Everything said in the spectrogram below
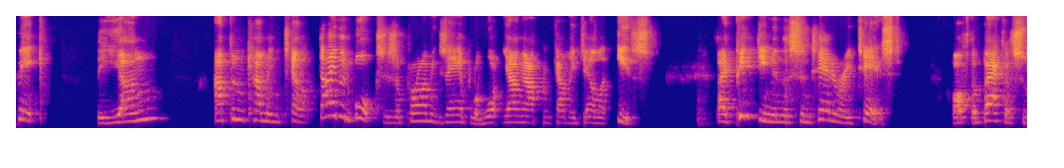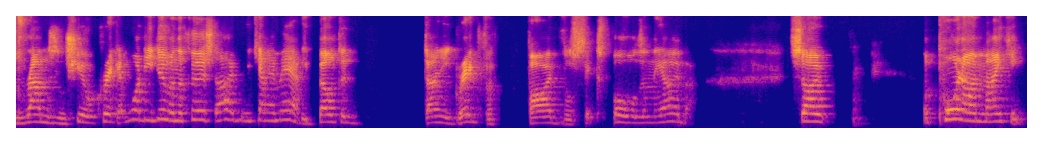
pick the young, up and coming talent. David Hookes is a prime example of what young, up and coming talent is. They picked him in the centenary test off the back of some runs in Shield cricket. What did he do in the first over? He came out. He belted Tony Greig for five or six balls in the over. So the point I'm making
